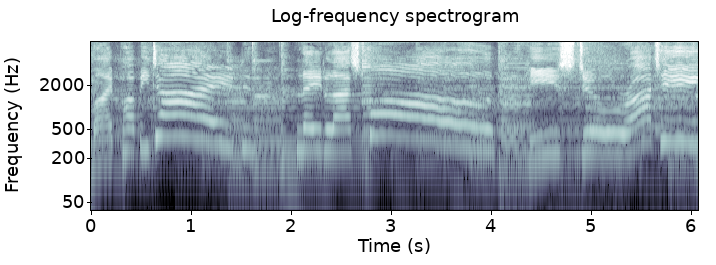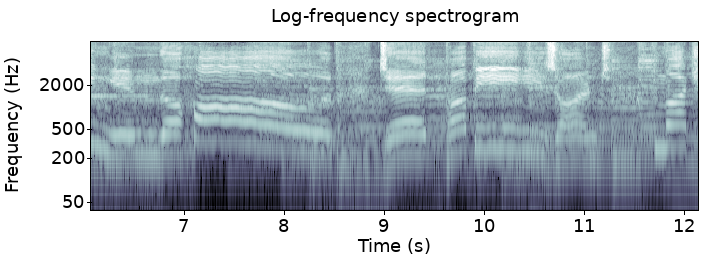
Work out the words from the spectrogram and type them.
My puppy died late last fall. He's still rotting in the hall. Dead puppies aren't much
